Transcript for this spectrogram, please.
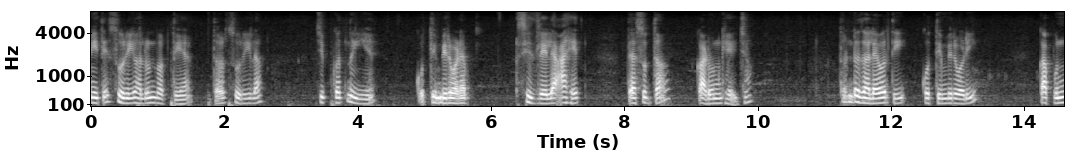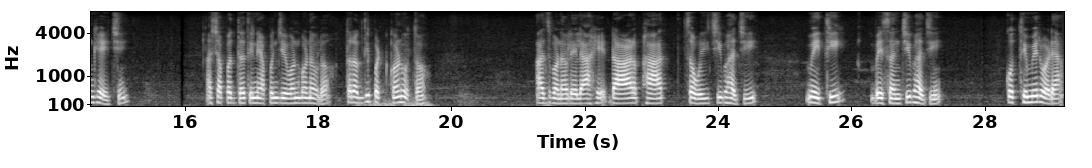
मी इथे सुरी घालून बघते आहे. तर सुरीला चिपकत नाही आहे कोथिंबीर वड्या शिजलेल्या आहेत. त्यासुद्धा काढून घ्यायच्या. थंड झाल्यावरती कोथिंबीर वडी कापून घ्यायची. अशा पद्धतीने आपण जेवण बनवलं तर अगदी पटकन होतं. आज बनवलेलं आहे डाळ भात चवळीची भाजी मेथी बेसनची भाजी कोथिंबीर वड्या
